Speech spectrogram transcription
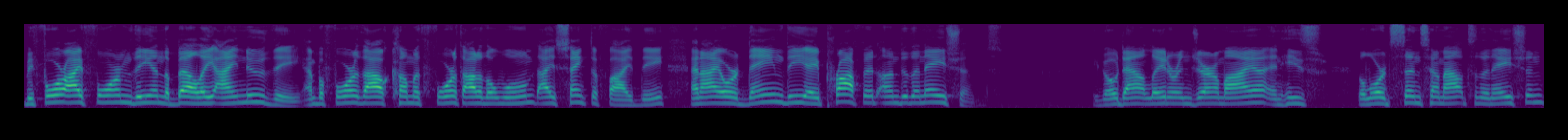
before I formed thee in the belly, I knew thee, and before thou comest forth out of the womb, I sanctified thee, and I ordained thee a prophet unto the nations. You go down later in Jeremiah, and he's the Lord sends him out to the nation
